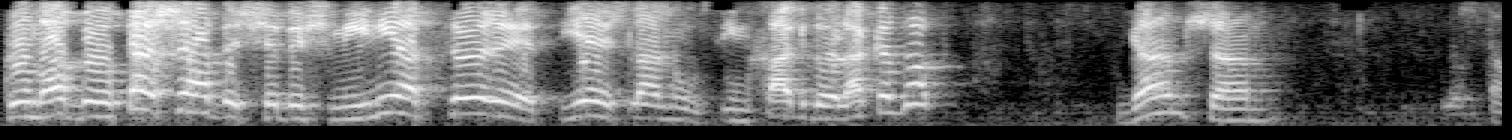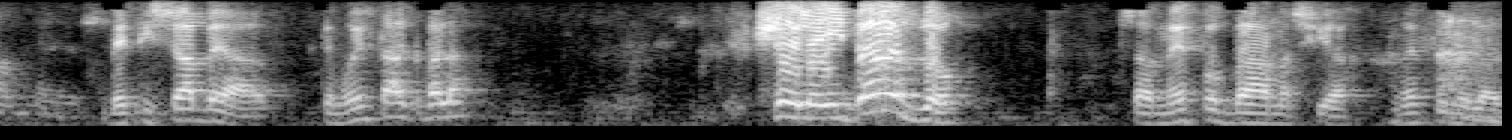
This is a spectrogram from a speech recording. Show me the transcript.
כלומר, באותה שעה שבשמיני עצרת יש לנו שמחה גדולה כזאת, גם שם, לא בתשעה באב, אתם רואים את ההגבלה? שלידה הזו, עכשיו, מאיפה בא המשיח? מאיפה נולד?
